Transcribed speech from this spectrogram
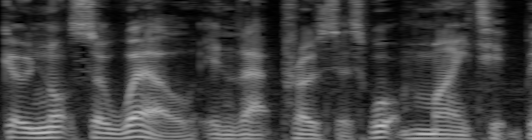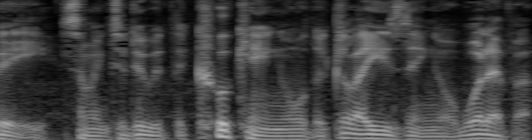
go not so well in that process, what might it be? Something to do with the cooking or the glazing or whatever?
